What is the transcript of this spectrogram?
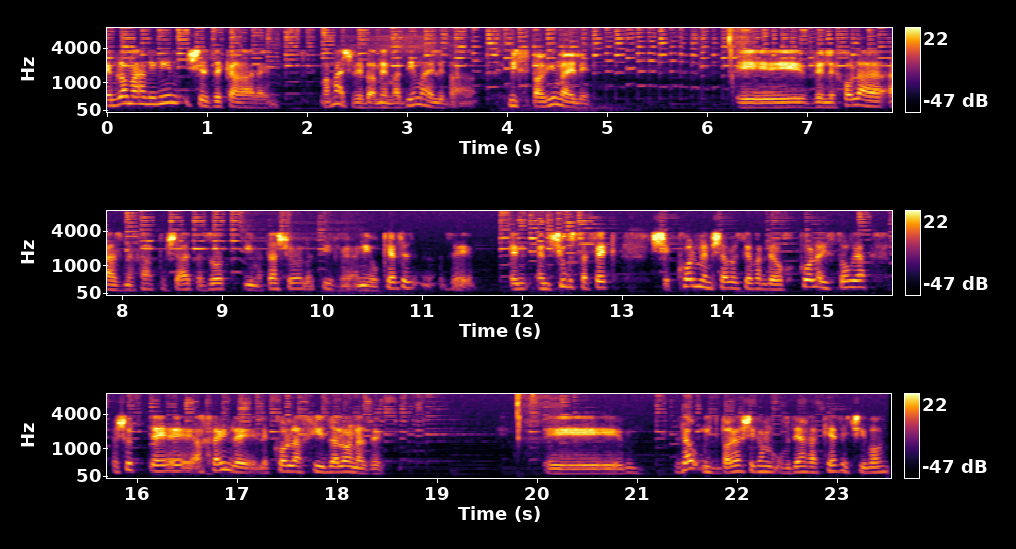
הם לא מאמינים שזה קרה להם. ממש, ובממדים האלה, במספרים האלה. אה, ולכל ההזנחה הפושעת הזאת, אם אתה שואל אותי, ואני עוקב, זה אין, אין שום ספק שכל ממשלות יוון לאורך כל ההיסטוריה פשוט אה, אחראים לכל החידלון הזה. אה, זהו, מתברר שגם עובדי הרכבת, שמעון,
